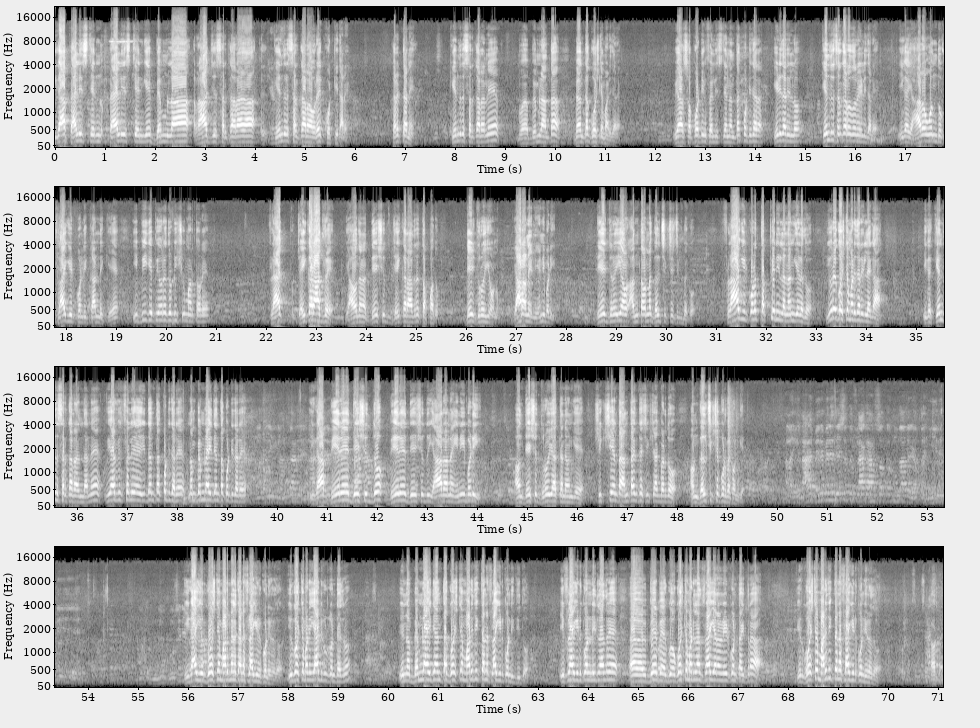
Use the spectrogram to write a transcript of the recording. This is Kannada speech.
ಈಗ ಪ್ಯಾಲಿಸ್ಟೈನ್, ಪ್ಯಾಲಿಸ್ಟೈನ್ಗೆ ಬೆಂಬಲ ರಾಜ್ಯ ಸರ್ಕಾರ, ಕೇಂದ್ರ ಸರ್ಕಾರ ಅವರೇ ಕೊಟ್ಟಿದ್ದಾರೆ. ಕರೆಕ್ಟ್ ತಾನೇ? ಕೇಂದ್ರ ಸರ್ಕಾರನೇ ಬೆಂಬಲ ಅಂತ ಅಂತ ಘೋಷಣೆ ಮಾಡಿದ್ದಾರೆ. ವಿ ಆರ್ ಸಪೋರ್ಟಿಂಗ್ ಪ್ಯಾಲಿಸ್ಟೈನ್ ಅಂತ ಕೊಟ್ಟಿದ್ದಾರೆ. ಹೇಳಿದ್ದಾರೆ ಇಲ್ಲೋ? ಕೇಂದ್ರ ಸರ್ಕಾರದವರು ಹೇಳಿದ್ದಾರೆ. ಈಗ ಯಾರೋ ಒಂದು ಫ್ಲಾಗ್ ಇಟ್ಕೊಂಡು ಕಾರಣಕ್ಕೆ ಈ ಬಿ ಜೆ ಪಿಯವರೇ ದೊಡ್ಡ ಇಶ್ಯೂ ಮಾಡ್ತವ್ರೆ. ಫ್ಲ್ಯಾಗ್ ಜೈಕಾರ ಆದರೆ ಯಾವುದನ್ನ ದೇಶದ ಜೈಕಾರ ಆದರೆ ತಪ್ಪದು. ದೇಶದ್ರೋಹಿ ಅವನು ಯಾರನೇ ಎನಿಬಡಿ ದೇಶದ್ರೋಹಿ ಅವ್ ಅಂಥವ್ರನ್ನ ಗಲ್ ಶಿಕ್ಷೆ ಸಿಗಬೇಕು. ಫ್ಲಾಗ್ ಇಟ್ಕೊಳ್ಳೋದು ತಪ್ಪೇನಿಲ್ಲ ನನಗೆ ಹೇಳೋದು. ಇವರೇ ಘೋಷಣೆ ಮಾಡಿದ್ದಾರೆ ಇಲ್ಲೇಗ? ಈಗ ಕೇಂದ್ರ ಸರ್ಕಾರದಿಂದಲೇ ವಿ ಆರ್ ಫೆಲಿ ಇದಂತ ಕೊಟ್ಟಿದ್ದಾರೆ ನಮ್ಮ ಬೆಂಬಲ ಇದೆ ಅಂತ ಕೊಟ್ಟಿದ್ದಾರೆ. ಈಗ ಬೇರೆ ದೇಶದ್ದು ಬೇರೆ ದೇಶದ್ದು ಯಾರನ್ನ ಎನಿಬಡಿ ಅವ್ನ ದೇಶದ ದ್ರೋಹಿ ಆಗ್ತಾನೆ ಅವನಿಗೆ. ಶಿಕ್ಷೆ ಅಂತ ಅಂತ ಇಂಥ ಶಿಕ್ಷೆ ಆಗಬಾರ್ದು. ಅವ್ನು ಗಲ್ ಶಿಕ್ಷೆ ಕೊಡ್ಬೇಕು ಅವನಿಗೆ. ಈಗ ಇವ್ರು ಘೋಷಣೆ ಮಾಡಿದ್ಮೇಲೆ ತಾನೇ ಫ್ಲಾಗ್ ಹಿಡ್ಕೊಂಡಿರೋದು. ಇವ್ರು ಘೋಷಣೆ ಮಾಡಿ ಯಾರು ಹಿಡ್ಕೊಳ್ತಾ ಇದ್ರು? ಇನ್ನು ಬೆಂಬಲ ಇದೆ ಅಂತ ಘೋಷಣೆ ಮಾಡಿದಕ್ಕೆ ತಾನೇ ಫ್ಲಾಗ್ ಹಿಡ್ಕೊಂಡಿದ್ದು. ಈ ಫ್ಲಾಗ್ ಹಿಡ್ಕೊಂಡಿಲ್ಲ ಅಂದರೆ ಬೇರೆ ಬೇರೆ ಘೋಷಣೆ ಮಾಡಿಲ್ಲ ಅಂತ ಫ್ಲಾಗ್ ಯಾರನ್ನ ಹಿಡ್ಕೊಳ್ತಾ ಇದ್ರಾ? ಇವ್ರು ಘೋಷಣೆ ಮಾಡಿದಕ್ಕೆ ತಾನೇ ಫ್ಲಾಗ್ ಹಿಡ್ಕೊಂಡಿರೋದು. ಓಕೆ.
